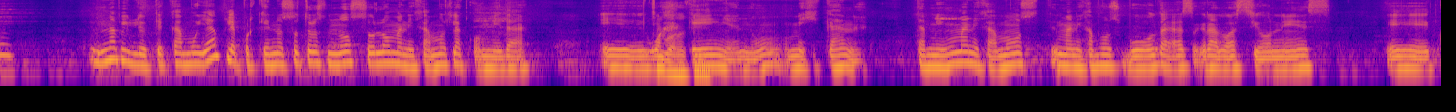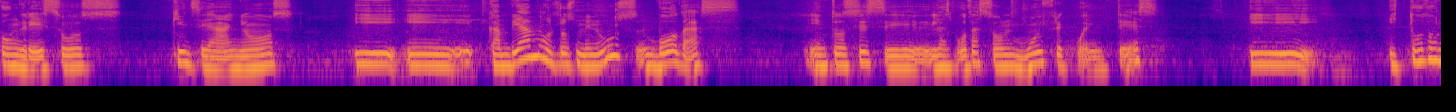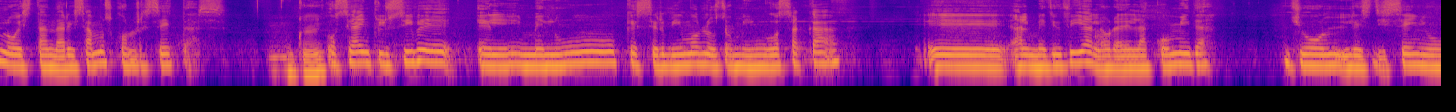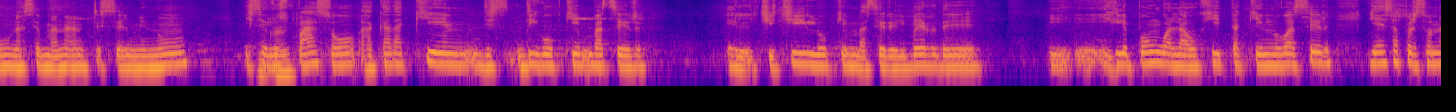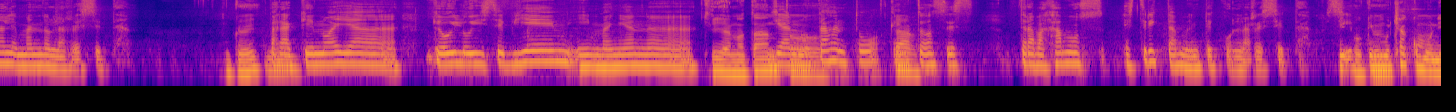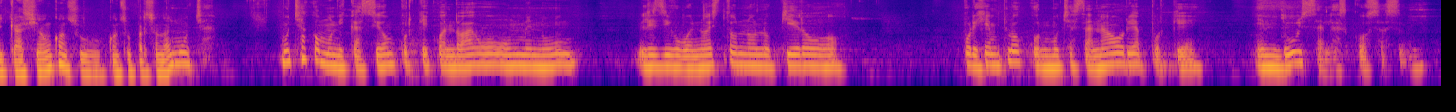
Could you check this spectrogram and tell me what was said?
una biblioteca muy amplia porque nosotros no solo manejamos la comida eh, oaxaqueña, ¿no? mexicana, también manejamos, manejamos bodas, graduaciones, eh, congresos, 15 años y cambiamos los menús, bodas, entonces, eh, las bodas son muy frecuentes y, todo lo estandarizamos con recetas. O sea, inclusive el menú que servimos los domingos acá, eh, al mediodía, a la hora de la comida, yo les diseño una semana antes el menú y se los paso a cada quien, digo quién va a ser el chichilo, quién va a ser el verde, y, le pongo a la hojita quién lo va a hacer, y a esa persona le mando la receta. Para que no haya que hoy lo hice bien y mañana ya no tanto. Ya no tanto. Entonces, trabajamos estrictamente con la receta. Sí, Ok. Y mucha comunicación con su, con su personal. mucha. Mucha comunicación porque cuando hago un menú les digo, bueno, esto no lo quiero, por ejemplo, con mucha zanahoria porque endulza las cosas, ¿no?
